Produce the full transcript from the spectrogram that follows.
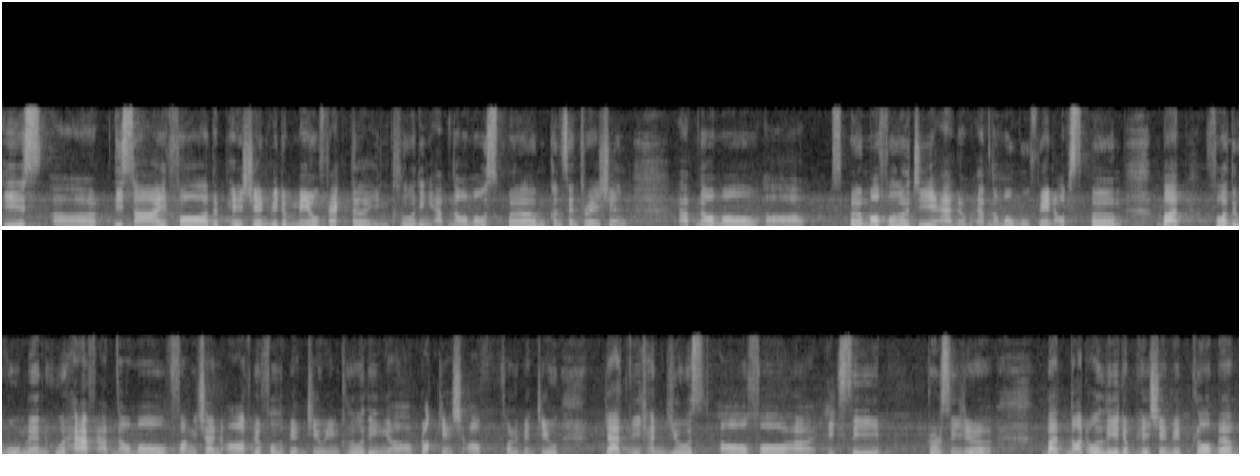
is uh, designed for the patient with a male factor including abnormal sperm concentration, abnormal uh, sperm morphology and abnormal movement of sperm. But for the women who have abnormal function of the fallopian tube including uh, blockage of fallopian tube that we can use uh, for uh, ICSI procedure but not only the patient with problem.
